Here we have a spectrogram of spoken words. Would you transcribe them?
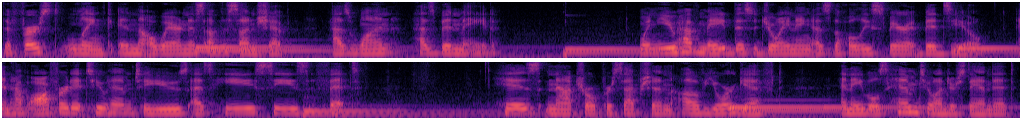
the first link in the awareness of the sonship as one has been made. When you have made this joining as the Holy Spirit bids you, and have offered it to Him to use as He sees fit, His natural perception of your gift enables Him to understand it,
